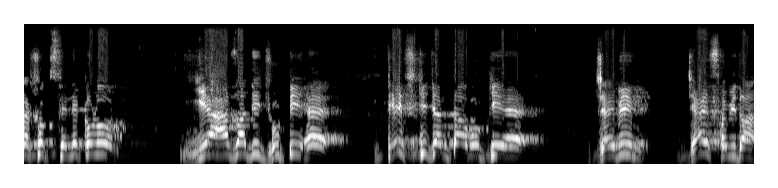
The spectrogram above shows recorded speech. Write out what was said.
अशोक सेने सेनेकडून ये आज़ादी झूठी है, देश की जनता भूखी है। जय भीम, जय संविधान।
